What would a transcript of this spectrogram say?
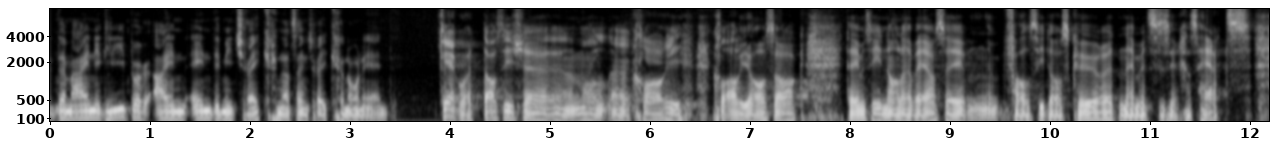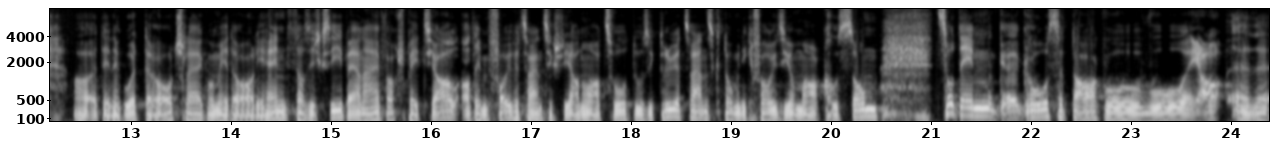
der Meinung, lieber ein Ende mit Schrecken als ein Schrecken ohne Ende. Sehr gut, das ist äh, mal eine klare, klare Ansage. In dem Sinne, alle Verse, falls Sie das hören, nehmen Sie sich ein Herz an den guten Ratschlägen, die wir hier alle haben. Das war Bern einfach Spezial an dem 25. Januar 2023. Dominik Feusi und Markus Somm. Zu dem grossen Tag, wo, wo ja, äh,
